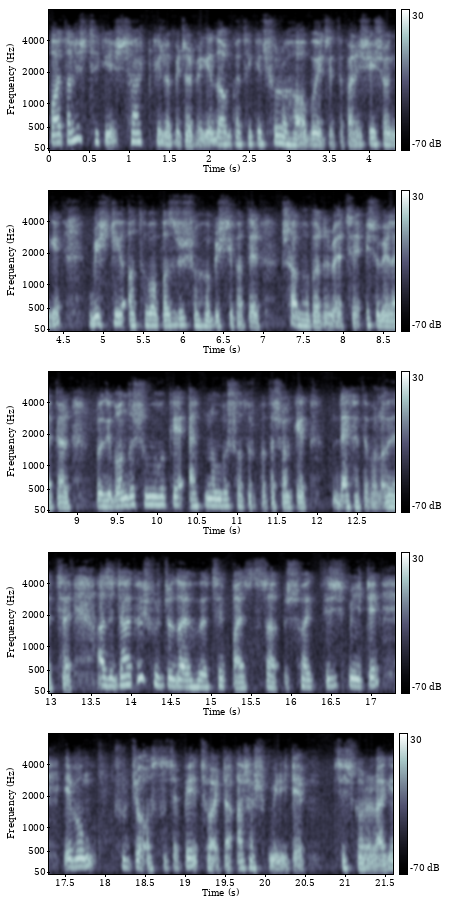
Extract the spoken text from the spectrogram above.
পঁয়তাল্লিশ থেকে ষাট কিলোমিটার বেগে দমকা থেকে ঝোড়ো হাওয়া বয়ে যেতে পারে। সেই সঙ্গে বৃষ্টি অথবা বজ্রসহ বৃষ্টিপাতের সম্ভাবনা রয়েছে। এসব এলাকার নদী বন্দর সমূহকে এক নম্বর সতর্কতা সংকেত দেখাতে বলা হয়েছে। আজ ঢাকায় সূর্যোদয় হয়েছে পাঁচটা সাঁত্রিশ মিনিটে এবং সূর্য অস্ত চাপে ছয়টা আঠাশ মিনিটে। শেষ করার আগে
